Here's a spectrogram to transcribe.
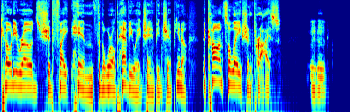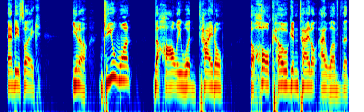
Cody Rhodes should fight him for the World Heavyweight Championship, you know, the consolation prize. hmm And he's like, you know, do you want the Hollywood title, the Hulk Hogan title? I love that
